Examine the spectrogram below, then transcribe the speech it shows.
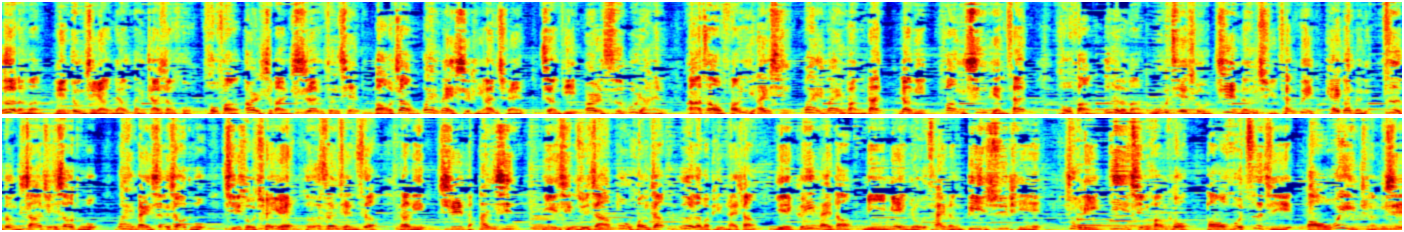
饿了么联动沈阳两百家商户，投放二十万食安封签，保障外卖食品安全，降低二次污染，打造防疫安心外卖榜单，让您放心点餐。投放饿了么无接触智能取餐柜，开关门自动杀菌消毒，外卖箱消毒，骑手全员核酸检测，让您吃的安心。疫情居家不慌张，饿了么平台上也可以买到米面油菜等必需品，助力疫情防控，保护自己，保卫城市。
